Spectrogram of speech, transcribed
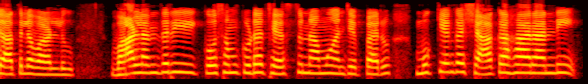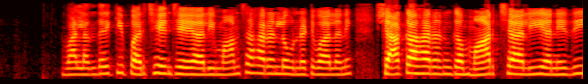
జాతుల వాళ్ళు వాళ్ళందరి కోసం కూడా చేస్తున్నాము అని చెప్పారు. ముఖ్యంగా శాకాహారాన్ని వాళ్ళందరికీ పరిచయం చేయాలి మాంసాహారంలో ఉన్నటి వాళ్ళని శాకాహారంగా మార్చాలి అనేది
